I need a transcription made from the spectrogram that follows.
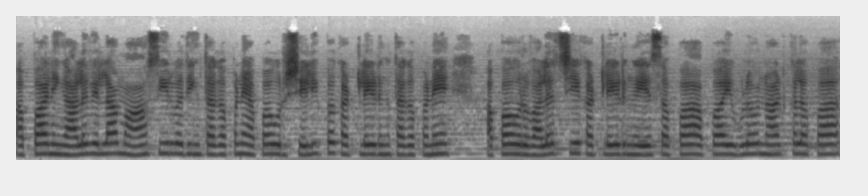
அப்பா நீங்கள் அளவில்லாமல் ஆசீர்வதிங்க தகப்பனே. அப்பா ஒரு செழிப்பை கட்டளையிடுங்க தகப்பனே. அப்பா ஒரு வளர்ச்சியை கட்டளையிடுங்க. ஏசப்பா அப்பா இவ்வளோ நாட்கள் அப்பா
